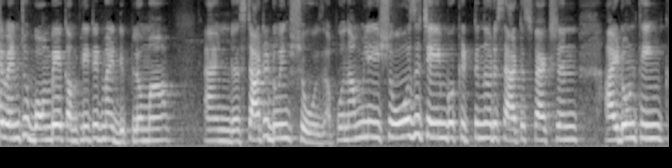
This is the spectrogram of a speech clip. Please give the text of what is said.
I went to Bombay completed my diploma and start doing shows അപ്പോൾ നമ്മൾ ഈ ഷോസ് ചെയ്യുമ്പോൾ കിട്ടുന്ന ഒരു സാറ്റിസ്ഫാക്ഷൻ ഐ ഡോണ്ട് തിങ്ക്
